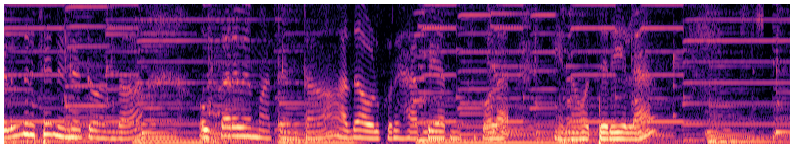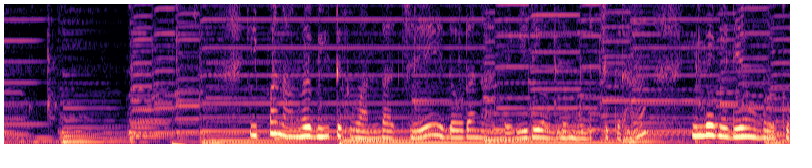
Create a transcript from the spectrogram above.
எழுந்திரிச்சே நின்றுட்டு வந்தா. உட்காரவே மாட்டேன்ட்டா. அது அவளுக்கு ஒரு ஹாப்பியாக இருந்துச்சு போல். என்னவோ தெரியல. இப்போ நாங்கள் வீட்டுக்கு வந்தாச்சு. இதோட நான் இந்த வீடியோ வந்து முடிச்சுக்கிறேன். இந்த வீடியோ உங்களுக்கு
